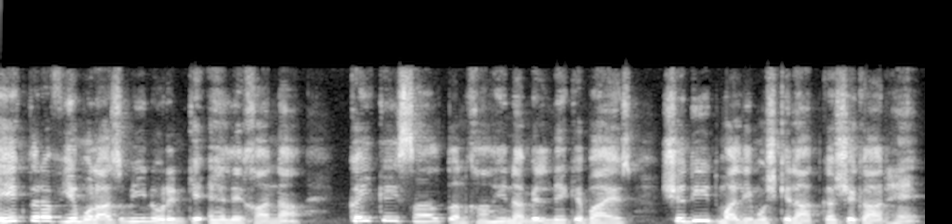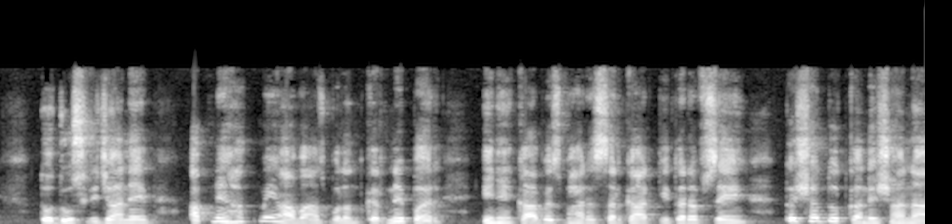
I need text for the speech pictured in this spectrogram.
एक तरफ़ ये मुलाजमीन और इनके अहल खाना कई कई साल तनख्वाहें न मिलने के बायस शदीद माली मुश्किल का शिकार हैं तो दूसरी जानब, अपने हक में आवाज़ बुलंद करने पर इन्हें काबिज भारत सरकार की तरफ़ से तशद का निशाना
